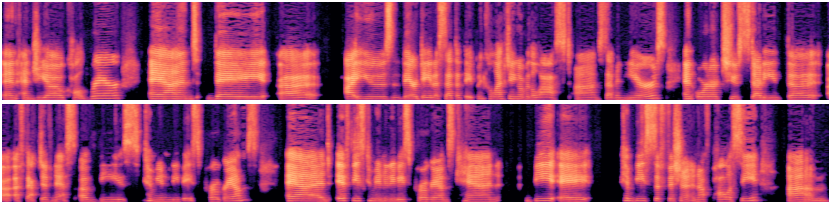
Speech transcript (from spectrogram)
an ngo called rare and they I use their data set that they've been collecting over the last um, seven years in order to study the uh, effectiveness of these community based programs. And if these community based programs can be a can be sufficient enough policy um,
